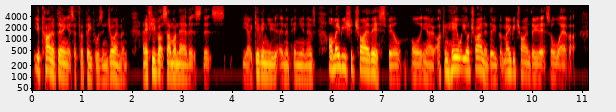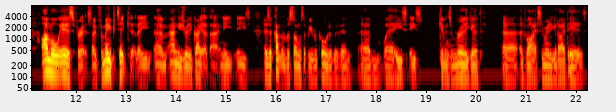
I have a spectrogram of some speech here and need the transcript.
you're kind of doing it so for people's enjoyment. And if you've got someone there that's that's you know giving you an opinion of oh maybe you should try this fill or you know i can hear what you're trying to do but maybe try and do this or whatever. I'm all ears for it. So for me particularly um, andy's really great at that and he, he's there's a couple of the songs that we recorded with him um, where he's he's given some really good uh, advice and really good ideas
